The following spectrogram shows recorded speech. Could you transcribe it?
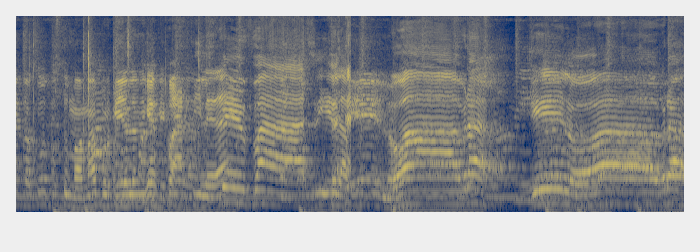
Me tocó pues, tu mamá porque ella es la única Qué que fácil, ¿eh? ¡Qué fácil! Que lo abra, que lo abra.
